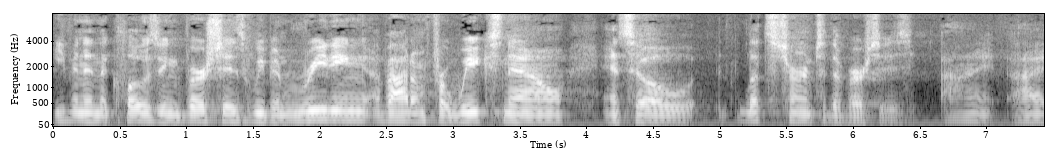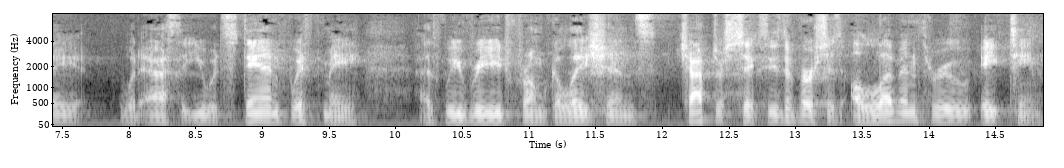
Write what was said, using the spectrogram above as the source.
even in the closing verses. We've been reading about them for weeks now, and so let's turn to the verses. I, I would ask that you would stand with me as we read from Galatians chapter 6. These are verses 11 through 18.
